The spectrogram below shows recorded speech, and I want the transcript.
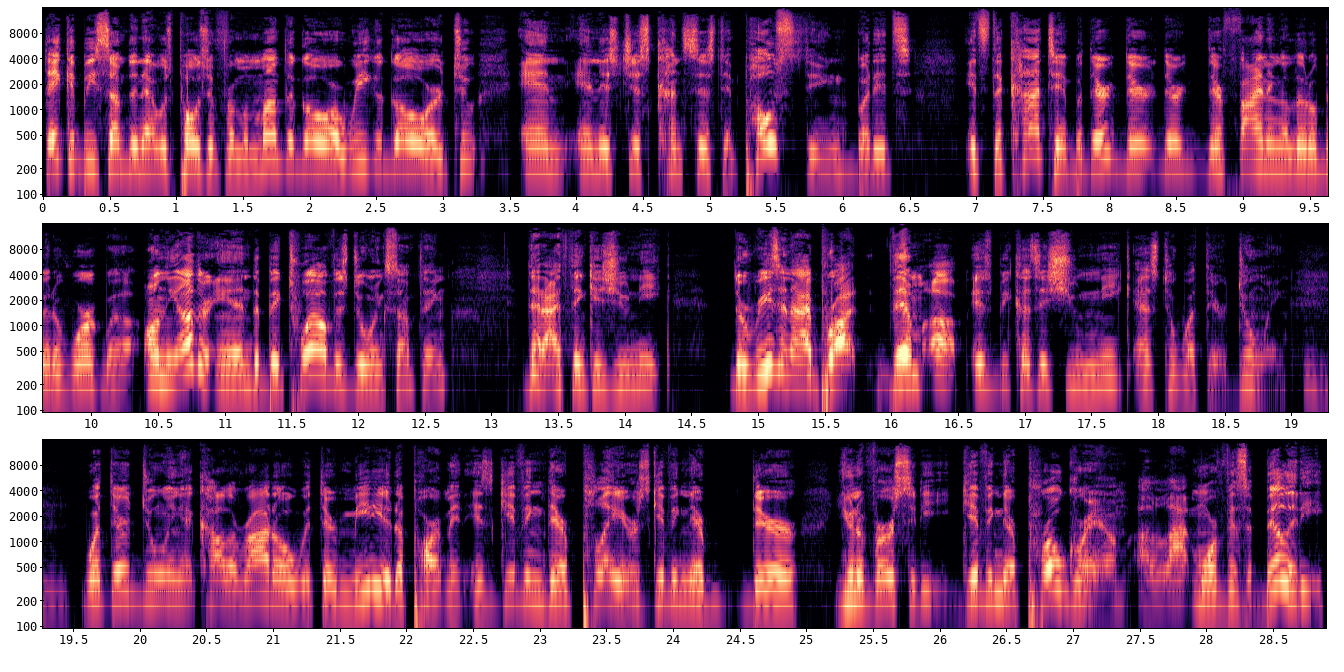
They could be something that was posted from a month ago or a week ago or two and and it's just consistent posting, but it's it's the content, but they're they're they're they're finding a little bit of work. Well, on the other end, the Big 12 is doing something that I think is unique. The reason I brought them up is because it's unique as to what they're doing. Mm-hmm. What they're doing at Colorado with their media department is giving their players, giving their their university, giving their program a lot more visibility,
